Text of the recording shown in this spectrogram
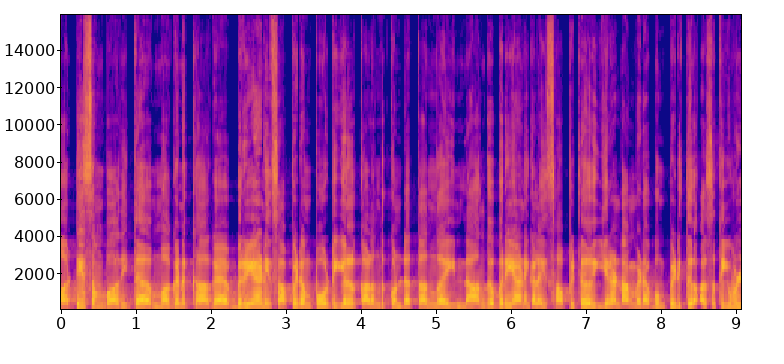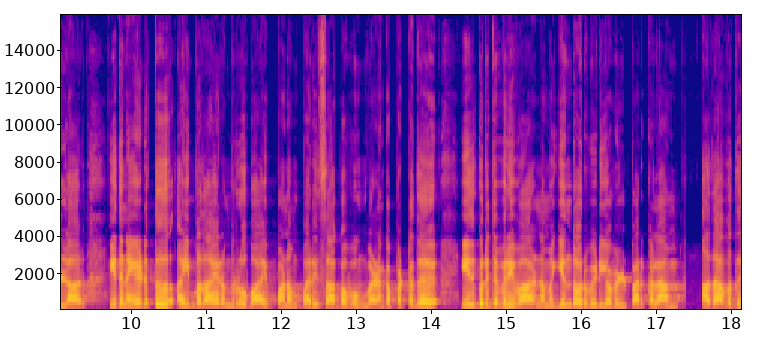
ஆட்டிசம் பாதித்த மகனுக்காக பிரியாணி சாப்பிடும் போட்டியில் கலந்து கொண்ட தந்தை நான்கு பிரியாணிகளை சாப்பிட்டு இரண்டாம் இடமும் பிடித்து அசத்தியுள்ளார். இதனையடுத்து ஐம்பதாயிரம் ரூபாய் பணம் பரிசாகவும் வழங்கப்பட்டது. இது குறித்து விரிவாக நம்ம எந்த ஒரு வீடியோவில் பார்க்கலாம். அதாவது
